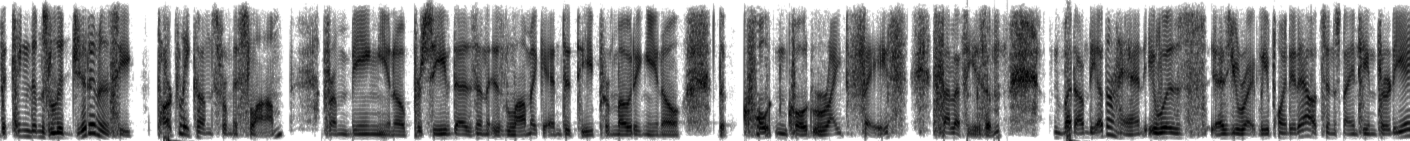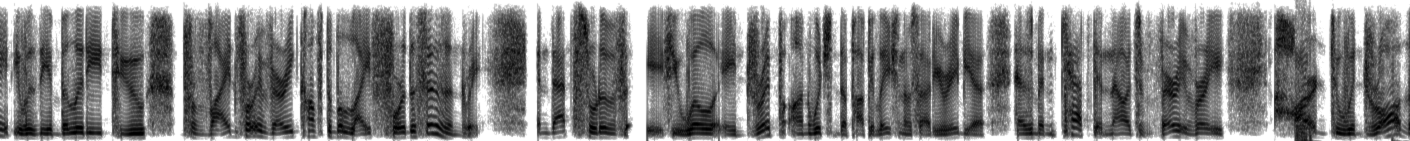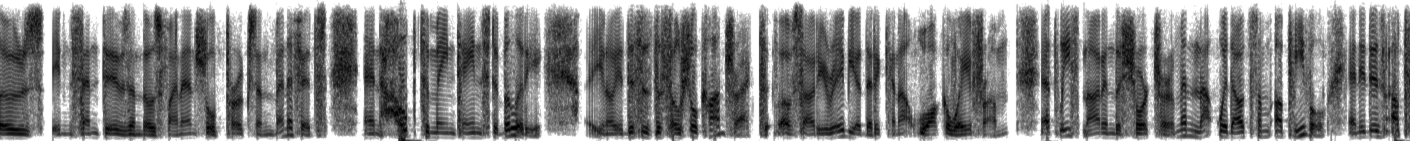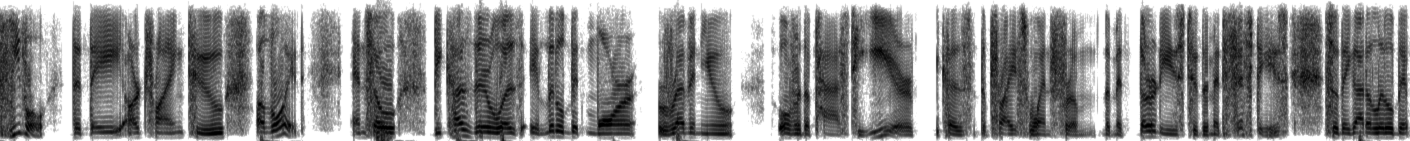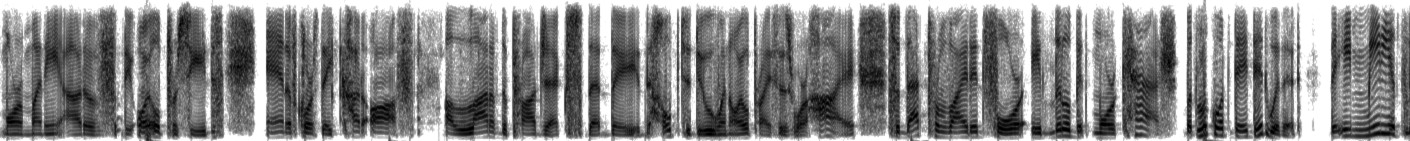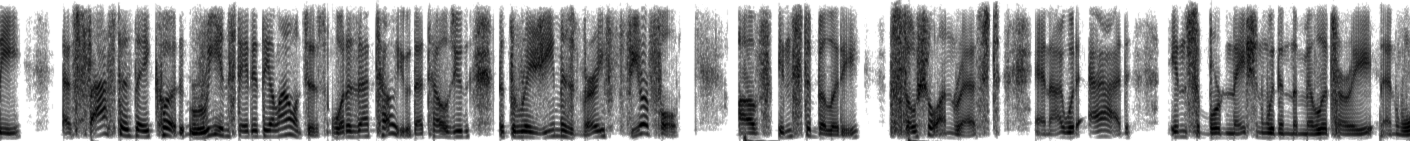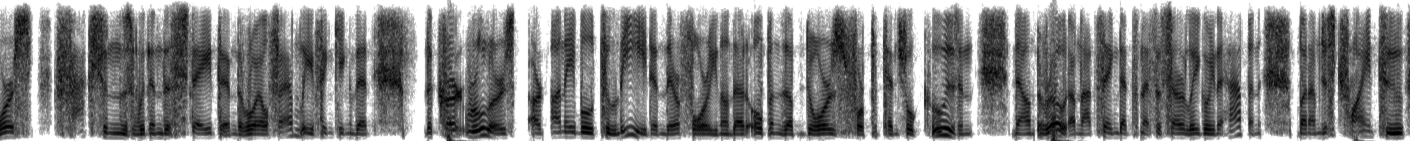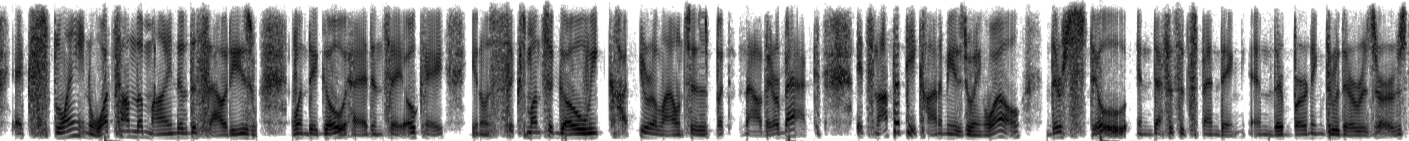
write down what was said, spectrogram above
The kingdom's legitimacy partly comes from Islam, from being, you know, perceived as an Islamic entity promoting, you know, the quote unquote right faith, Salafism. But on the other hand, it was, as you rightly pointed out, since 1938, it was the ability to provide for a very comfortable life for the citizenry. And that's sort of, if you will, a drip on which the population of Saudi Arabia has been kept. And now it's very, very hard to withdraw those incentives and those financial perks and benefits and hope to maintain stability. You know, this is the social contract of Saudi Arabia that it cannot walk away from, at least not in the short term and not without some upheaval. And it is upheaval that they are trying to avoid. And so, because there was a little bit more revenue over the past year because the price went from the mid 30s to the mid 50s. So they got a little bit more money out of the oil proceeds. And of course, they cut off a lot of the projects that they hoped to do when oil prices were high. So that provided for a little bit more cash. But look what they did with it. They immediately as fast as they could, reinstated the allowances. What does that tell you? That tells you that the regime is very fearful of instability social unrest, and I would add insubordination within the military and worse factions within the state and the royal family, thinking that the current rulers are unable to lead, and therefore, you know, that opens up doors for potential coups and down the road. I'm not saying that's necessarily going to happen, but I'm just trying to explain what's on the mind of the Saudis when they go ahead and say, okay, you know, six months ago we cut your allowances, but now they're back. It's not that the economy is doing well. They're still in deficit spending and they're burning through their reserves.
